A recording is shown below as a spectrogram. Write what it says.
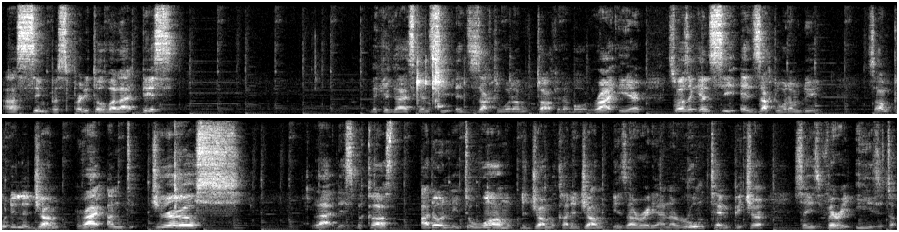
and simply spread it over like this. Make you guys can see exactly what I'm talking about right here. So as you can see exactly what I'm doing. So I'm putting the drum right and just like this because I don't need to warm up the drum because the drum is already at a room temperature so it's very easy to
